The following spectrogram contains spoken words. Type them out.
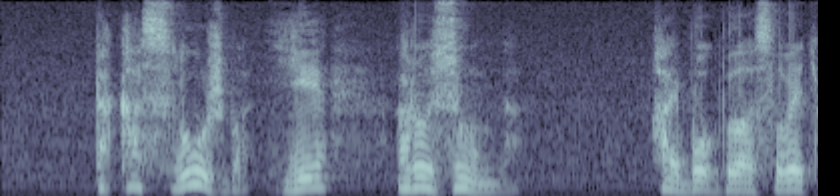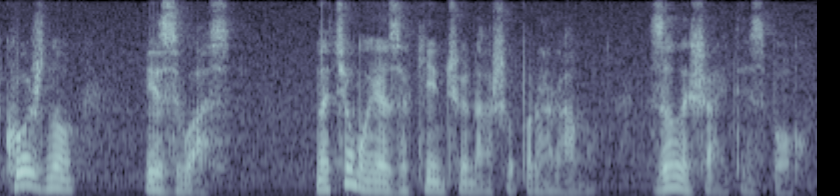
Така служба є розумна. Хай Бог благословить кожного із вас. На цьому я закінчу нашу програму. Залишайтесь з Богом.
